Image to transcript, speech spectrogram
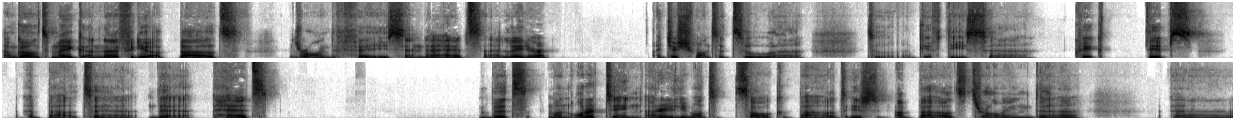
I'm going to make a uh, video about drawing the face and the head uh, later. I just wanted to uh, to give these uh, quick tips about the head. But one other thing I really want to talk about is about drawing the uh,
